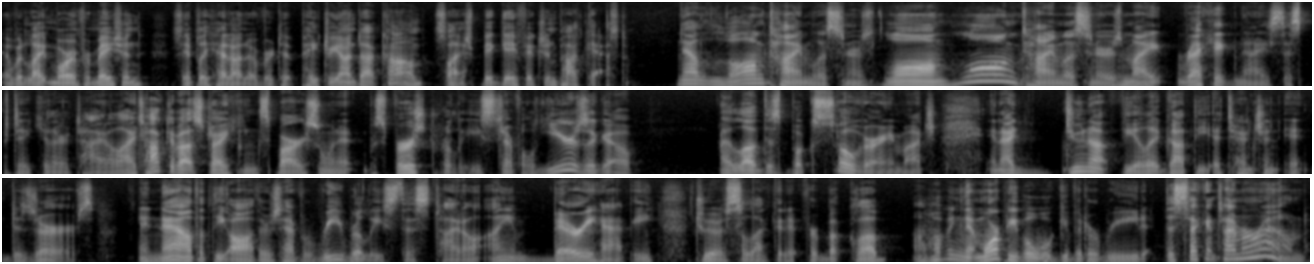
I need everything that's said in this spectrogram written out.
and would like more information, simply head on over to patreon.com slash biggayfictionpodcast. Now, long-time listeners, long, long-time listeners might recognize this particular title. I talked about Striking Sparks when it was first released several years ago. I love this book so very much, and I do not feel it got the attention it deserves. And now that the authors have re released this title, I am very happy to have selected it for book club. I'm hoping that more people will give it a read the second time around.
